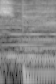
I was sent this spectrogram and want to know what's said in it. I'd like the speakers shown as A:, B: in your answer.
A: sweet.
